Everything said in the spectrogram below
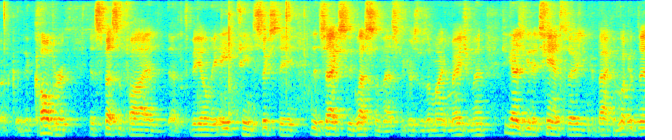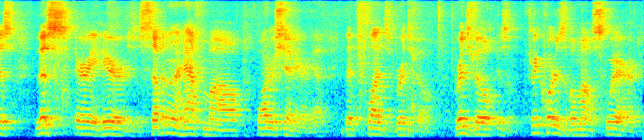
the culvert is specified to be only 1860, and it's actually less than this because it was a minor measurement. If you guys get a chance there, you can go back and look at this. This area here is a seven and a half mile watershed area that floods Bridgeville. Bridgeville is three quarters of a mile square,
